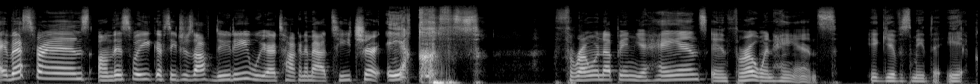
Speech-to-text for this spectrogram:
Hey, best friends. On this week of Teachers Off Duty, we are talking about teacher icks. Throwing up in your hands and throwing hands. It gives me the ick.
